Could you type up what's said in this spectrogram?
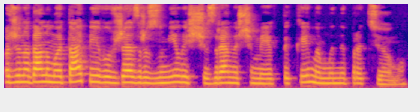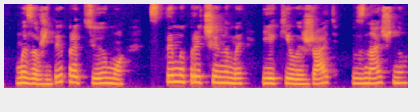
Отже, на даному етапі ви вже зрозуміли, що з ревнощами як такими ми не працюємо. Ми завжди працюємо з тими причинами, які лежать значно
